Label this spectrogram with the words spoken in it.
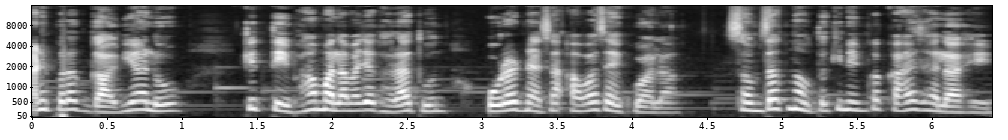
आणि परत गावी आलो की तेव्हा मला माझ्या घरातून ओरडण्याचा आवाज ऐकू आला. समजत नव्हतं की नेमकं काय झालं आहे.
